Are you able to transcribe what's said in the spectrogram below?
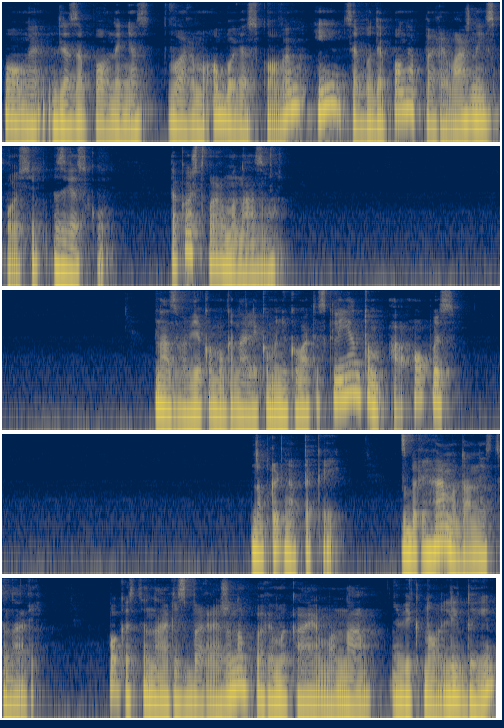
Поле для заповнення створимо обов'язковим, і це буде поле переважний спосіб зв'язку. Також створимо назву. Назва, в якому каналі комунікувати з клієнтом, а опис, наприклад, такий. Зберігаємо даний сценарій. Поки сценарій збережено, перемикаємо на вікно ліди.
